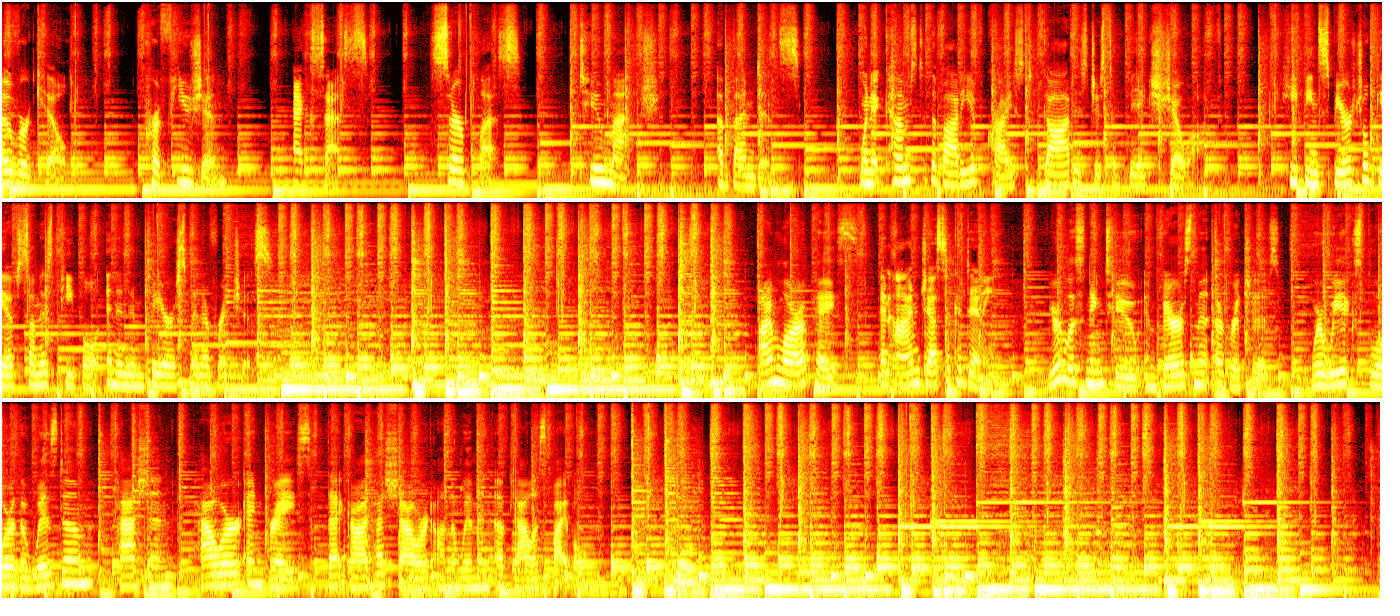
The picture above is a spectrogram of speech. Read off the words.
overkill, profusion, excess, surplus, too much, abundance. When it comes to the body of Christ, God is just a big show off, heaping spiritual gifts on his people in an embarrassment of riches. I'm Laura Pace. And I'm Jessica Denny. You're listening to Embarrassment of Riches, where we explore the wisdom, passion, power, and grace that God has showered on the women of Dallas Bible.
